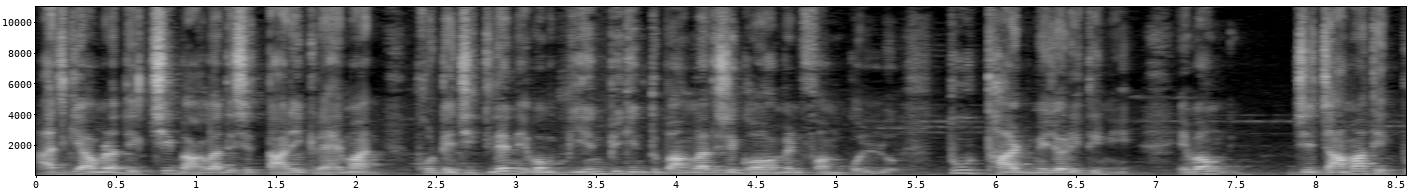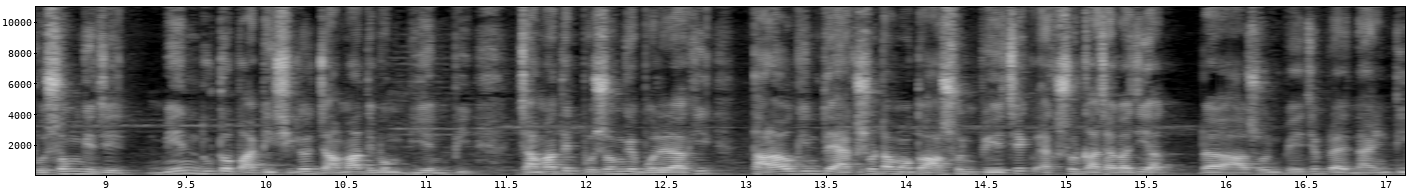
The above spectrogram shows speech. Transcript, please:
আজকে আমরা দেখছি বাংলাদেশের তারেক রহমান ভোটে জিতলেন এবং বিএনপি কিন্তু বাংলাদেশে গভর্নমেন্ট ফর্ম করল। টু থার্ড মেজরিটি নিয়ে। এবং যে জামাতের প্রসঙ্গে যে মেন দুটো পার্টি ছিল, জামাত এবং বিএনপি জামাতের প্রসঙ্গে বলে রাখি, তারাও কিন্তু একশোটা মতো আসন পেয়েছে, একশোর কাছাকাছি একটা আসন পেয়েছে, প্রায় নাইনটি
